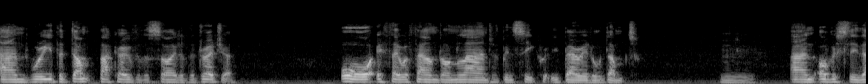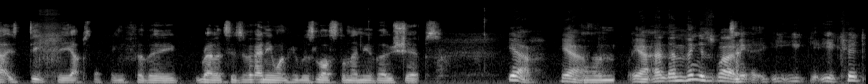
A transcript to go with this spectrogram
and were either dumped back over the side of the dredger, or if they were found on land, have been secretly buried or dumped. Mm and obviously that is deeply upsetting for the relatives of anyone who was lost on any of those ships. Yeah, yeah, um, yeah, and, and the thing is, as well, I mean, you, you could.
